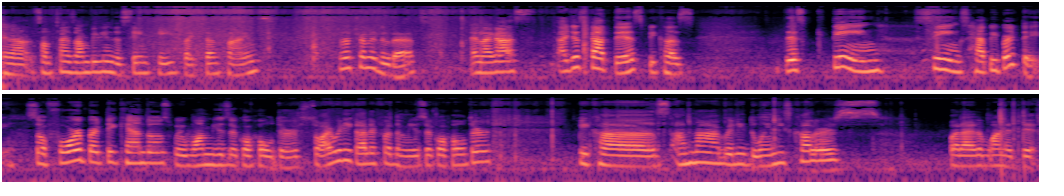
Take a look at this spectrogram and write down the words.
And uh, sometimes I'm reading the same page like 10 times. I'm not trying to do that. And I got, I just got this because this thing sings happy birthday. So four birthday candles with one musical holder. So I really got it for the musical holder because I'm not really doing these colors but I wanted this.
